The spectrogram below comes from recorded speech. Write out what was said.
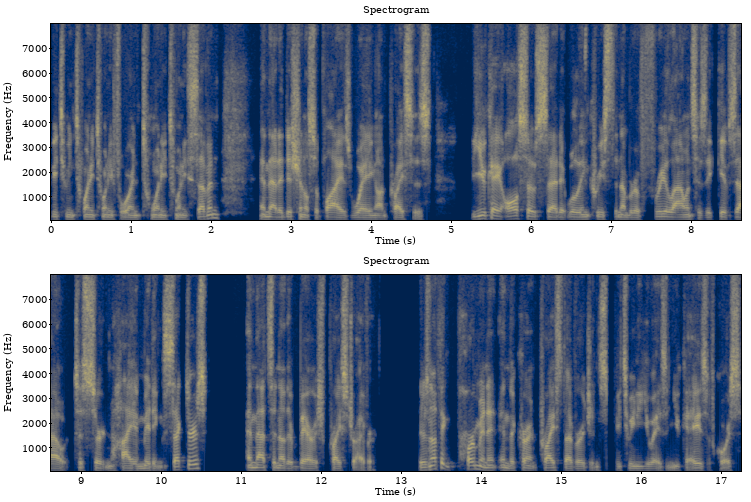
between 2024 and 2027, and that additional supply is weighing on prices. The UK also said it will increase the number of free allowances it gives out to certain high emitting sectors, and that's another bearish price driver. There's nothing permanent in the current price divergence between EUAs and UKAs, of course.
